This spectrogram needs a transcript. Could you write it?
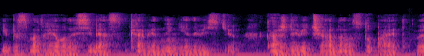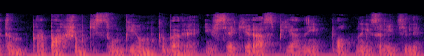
и посмотрела на себя с откровенной ненавистью. Каждый вечер она выступает в этом пропахшем кислым пивом кабаре, и всякий раз пьяные потные зрители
